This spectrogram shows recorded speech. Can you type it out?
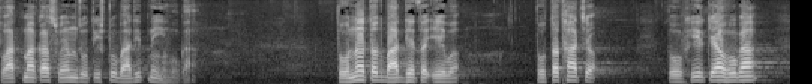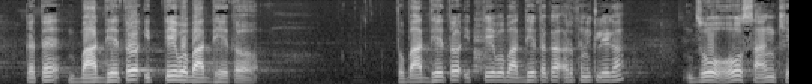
तो आत्मा का स्वयं ज्योतिष्टो बाधित नहीं होगा। तो न तद बाध्यत एव। तो तथा च। तो फिर क्या होगा? कहते बाध्यत इतव बाध्यत। तो बाध्यत इतव बाध्यत का अर्थ निकलेगा? जो सांख्य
